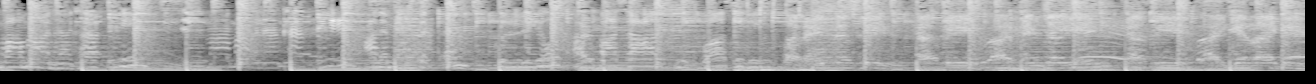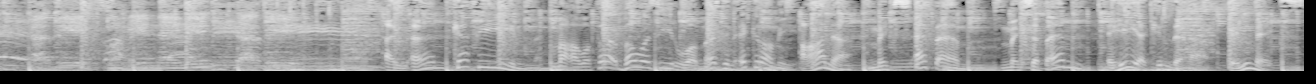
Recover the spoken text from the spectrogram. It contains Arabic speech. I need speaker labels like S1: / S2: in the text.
S1: اسمع معنا كافيين اسمع معنا كافيين على Mix FM كل يوم أربع ساعات متواصلين.
S2: طالعين تسليم كافيين رايحين جايين كافيين رايقين رايقين كافيين صاحيين نايمين كافيين
S3: الآن كافيين مع وفاء باوزير ومازن إكرامي على Mix FM Mix FM هي كلها في ال Mix.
